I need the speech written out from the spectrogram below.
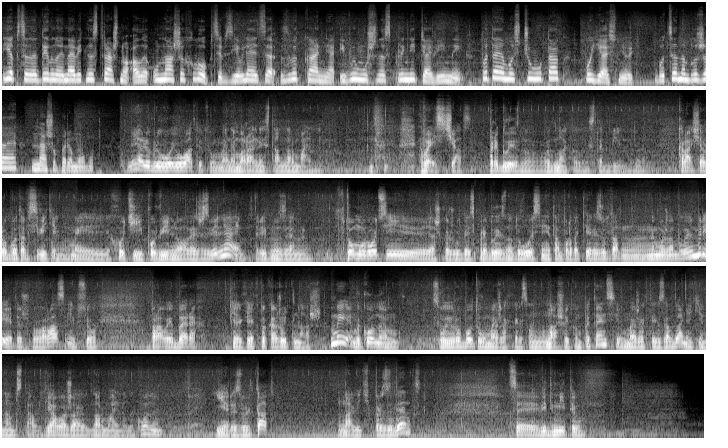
Як це не дивно і навіть не страшно, але у наших хлопців з'являється звикання і вимушене сприйняття війни. Питаємось, чому так? Пояснюють, бо це наближає нашу перемогу. Ну, Я люблю воювати, то в мене моральний стан нормальний. Весь час. Приблизно однаковий, стабільний. Краща робота в світі. Ми хоч і повільно, але ж звільняємо рідну землю. В тому році, я ж кажу, десь приблизно до осені там про такий результат не можна було і мріяти, що раз і все, правий берег, як, як то кажуть, наш. Ми виконуємо свою роботу в межах нашої компетенції, в межах тих завдань, які нам ставлять. Я вважаю, нормально виконуємо. Є результат. Навіть президент це відмітив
